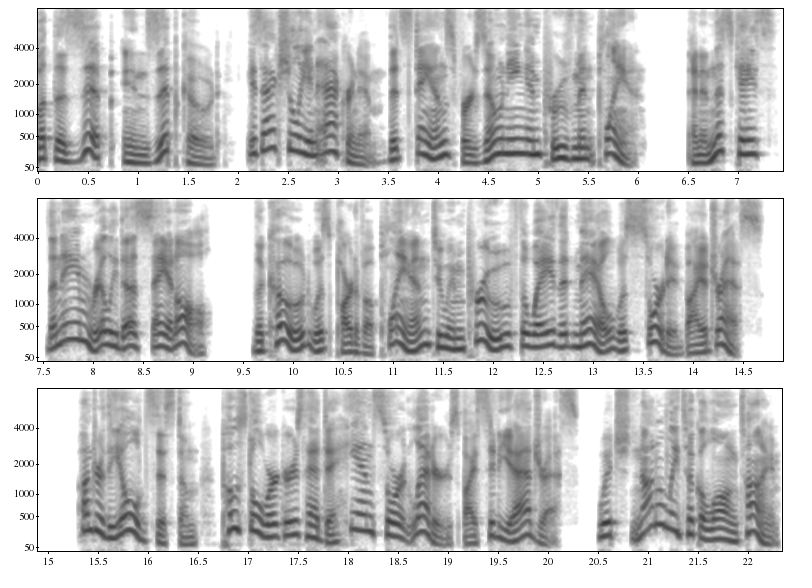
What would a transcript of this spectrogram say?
but the ZIP in zip code is actually an acronym that stands for Zoning Improvement Plan. And in this case, the name really does say it all. The code was part of a plan to improve the way that mail was sorted by address. Under the old system, postal workers had to hand sort letters by city address, which not only took a long time,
